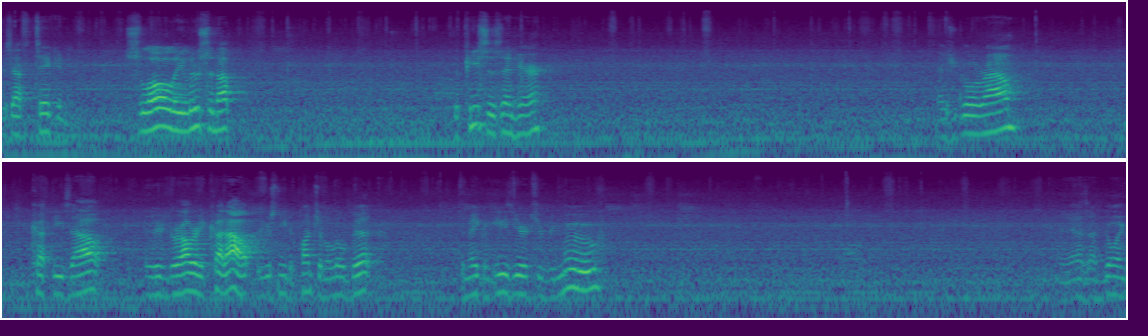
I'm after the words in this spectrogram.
just have to take and slowly loosen up the pieces in here. As you go around, cut these out. They're, they're already cut out, you just need to punch them a little bit to make them easier to remove. As I'm going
